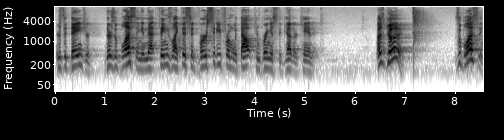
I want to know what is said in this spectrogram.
There's a danger. There's a blessing in that things like this adversity from without can bring us together, can it? That's good. It's a blessing.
